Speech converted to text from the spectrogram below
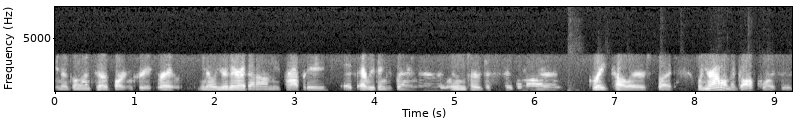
you know going to Barton Creek, right? You know, you're there at that Omni property. Everything's brand new. The rooms are just super modern, great colors. But when you're out on the golf courses,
